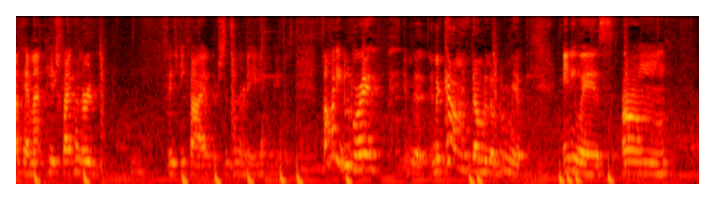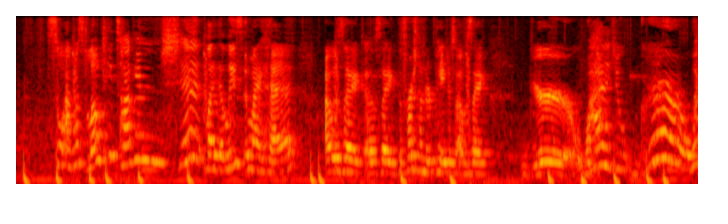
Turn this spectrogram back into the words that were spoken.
Okay I'm at page 555 there's 680 pages somebody do the math in the in the comments down below. Do the math anyways um so i was low-key talking shit like at least in my head. I was like i was like the first hundred pages i was like girl why did you girl why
